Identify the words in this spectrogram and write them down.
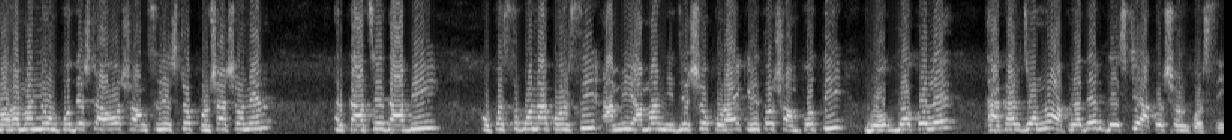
মহামান্য উপদেষ্টা ও সংশ্লিষ্ট প্রশাসনের কাছে দাবি উপস্থাপনা করছি। আমি আমার নিজস্ব ক্রয়কৃত সম্পত্তি ভোগ দখলে থাকার জন্য আপনাদের দেশটি আকর্ষণ করছি।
